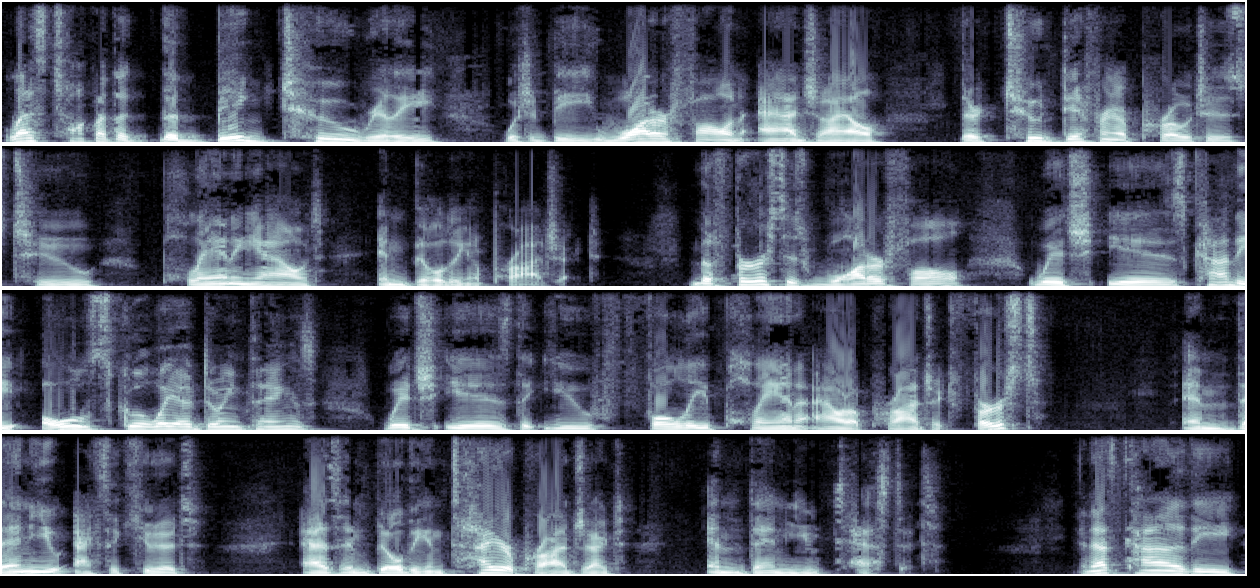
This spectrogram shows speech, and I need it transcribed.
let's talk about the, the big two really, which would be waterfall and agile. They're two different approaches to planning out and building a project. The first is waterfall, which is kind of the old school way of doing things, which is that you fully plan out a project first, and then you execute it, as in build the entire project, and then you test it. And that's kind of the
